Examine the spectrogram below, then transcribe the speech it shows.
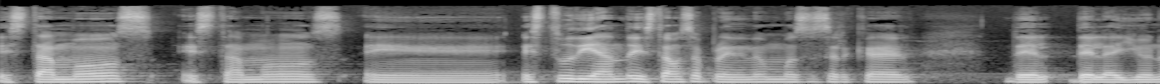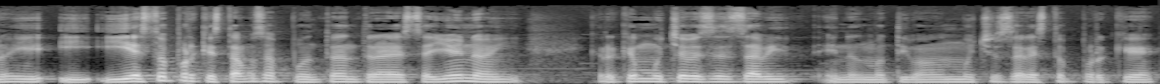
Estamos, estamos eh, estudiando y estamos aprendiendo más acerca del del, ayuno. Y, esto porque estamos a punto de entrar a este ayuno. Y creo que muchas veces, David, y nos motivamos mucho a hacer esto porque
